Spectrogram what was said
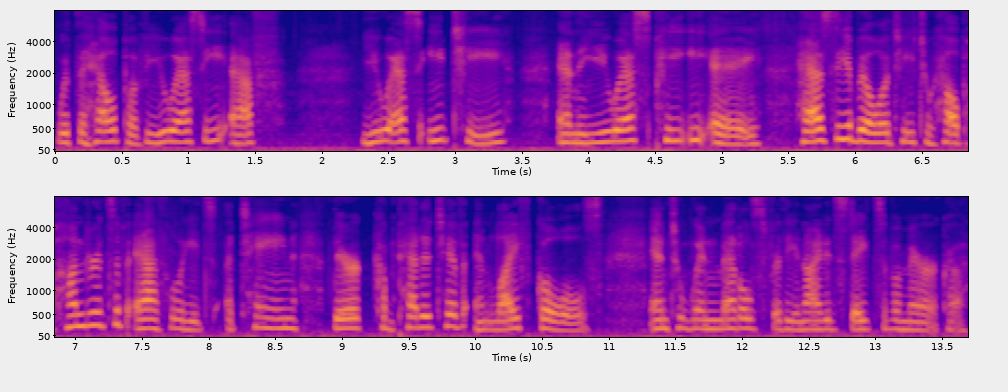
with the help of USEF, USET, and the USPEA, has the ability to help hundreds of athletes attain their competitive and life goals and to win medals for the United States of America.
